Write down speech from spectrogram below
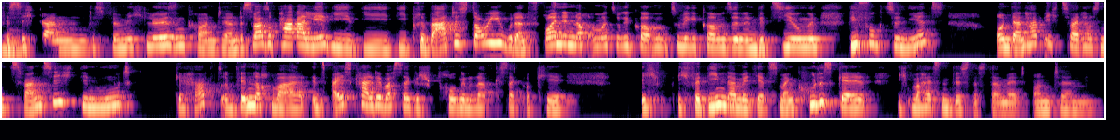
bis mhm. ich dann das für mich lösen konnte. Und das war so parallel die, die, die private Story, wo dann Freundinnen auch immer zugekommen, zu mir gekommen sind in Beziehungen. Wie funktioniert's? Und dann habe ich 2020 den Mut gehabt und bin nochmal ins eiskalte Wasser gesprungen und habe gesagt, okay, ich, ich verdiene damit jetzt mein cooles Geld, ich mache jetzt ein Business damit. Und ähm,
